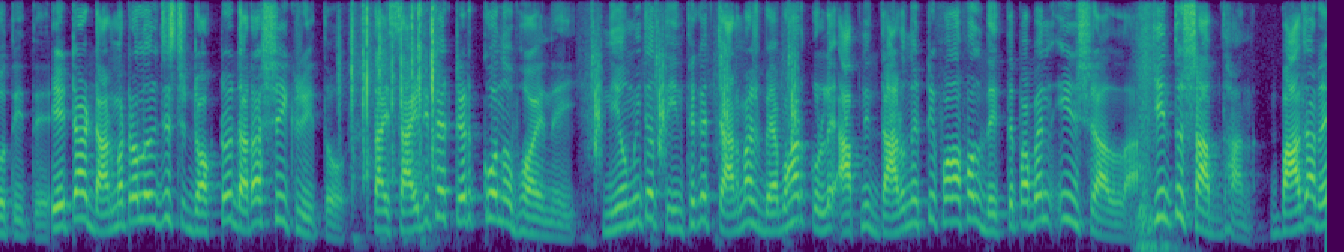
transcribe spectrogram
গতিতে। এটা ডার্মাটোলজিস্ট ডক্টর দ্বারা স্বীকৃত, তাই সাইড ইফেক্টের কোনো ভয় নেই। নিয়মিত তিন থেকে চার মাস ব্যবহার করলে আপনি দারুণ একটি ফলাফল দেখতে পাবেন ইনশাআল্লাহ। কিন্তু সাবধান, বাজারে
